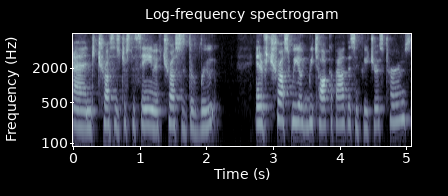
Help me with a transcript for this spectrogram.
and trust is just the same. If trust is the root, and if trust, we we talk about this in futures terms,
